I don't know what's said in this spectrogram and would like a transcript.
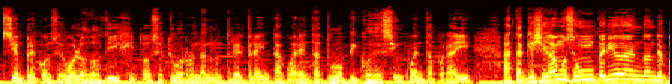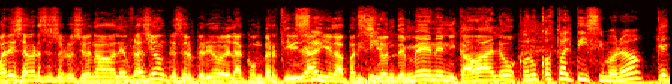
siempre conservó los dos dígitos, estuvo rondando entre el 30, 40, tuvo picos de 50 por ahí, hasta que llegamos a un periodo en donde parece haberse solucionado la inflación, que es el periodo de la convertibilidad Sí, y la aparición sí. de Menem y Caballo, Con un costo altísimo, ¿no? que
